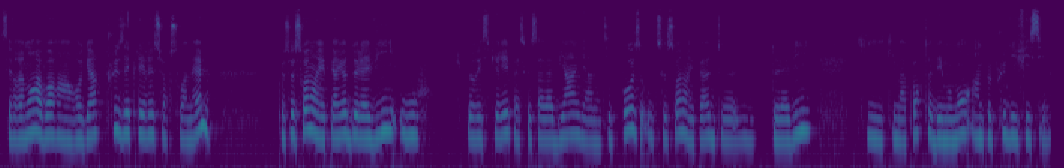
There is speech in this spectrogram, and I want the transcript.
C'est vraiment avoir un regard plus éclairé sur soi-même, que ce soit dans les périodes de la vie où je peux respirer parce que ça va bien, il y a une petite pause, ou que ce soit dans les périodes de, la vie qui, m'apportent des moments un peu plus difficiles.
